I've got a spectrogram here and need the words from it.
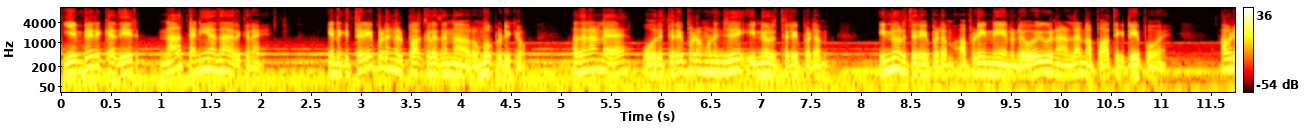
என் பேர் கதிர். நான் தனியாக தான் இருக்கிறேன். எனக்கு திரைப்படங்கள் பார்க்குறதுன்னா ரொம்ப பிடிக்கும். அதனால் ஒரு திரைப்படம் முடிஞ்சு இன்னொரு திரைப்படம் இன்னொரு திரைப்படம் அப்படின்னு என்னோடய ஓய்வு நாளில் நான் பார்த்துக்கிட்டே போவேன். அப்படி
